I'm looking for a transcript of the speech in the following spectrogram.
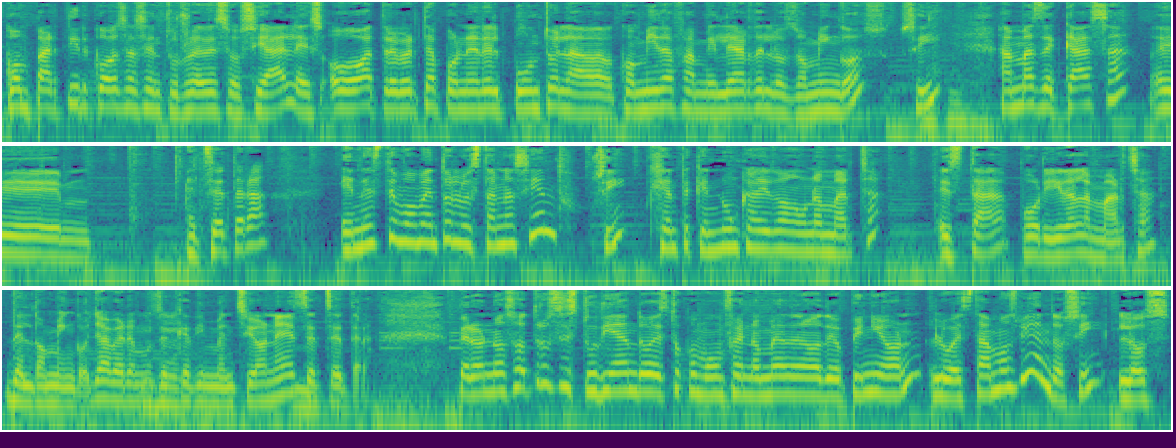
compartir cosas en tus redes sociales o atreverte a poner el punto en la comida familiar de los domingos, ¿sí? Amas de casa, eh, etcétera. En este momento lo están haciendo, ¿sí? Gente que nunca ha ido a una marcha está por ir a la marcha del domingo. Ya veremos de qué dimensiones, etcétera. Pero nosotros estudiando esto como un fenómeno de opinión, lo estamos viendo, ¿sí? Los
